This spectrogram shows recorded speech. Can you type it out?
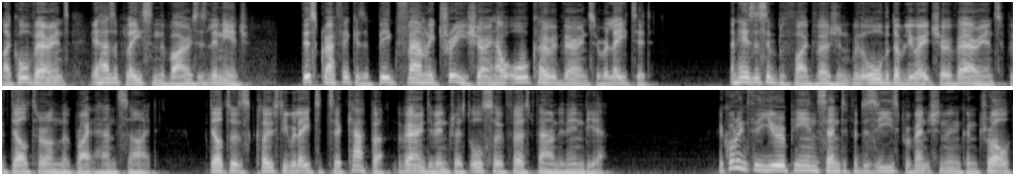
Like all variants, it has a place in the virus's lineage. This graphic is a big family tree showing how all COVID variants are related. And here's a simplified version with all the WHO variants with Delta on the right-hand side. Delta is closely related to Kappa, a variant of interest also first found in India. According to the European Centre for Disease Prevention and Control,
